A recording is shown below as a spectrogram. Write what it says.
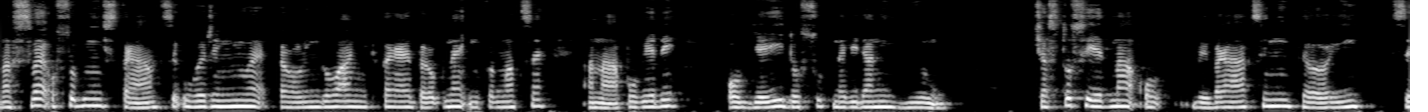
Na své osobní stránce uveřejňuje Rowlingová některé drobné informace a nápovědy o ději dosud nevydaných dílů. Často se jedná o vyvrácení teorií, se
